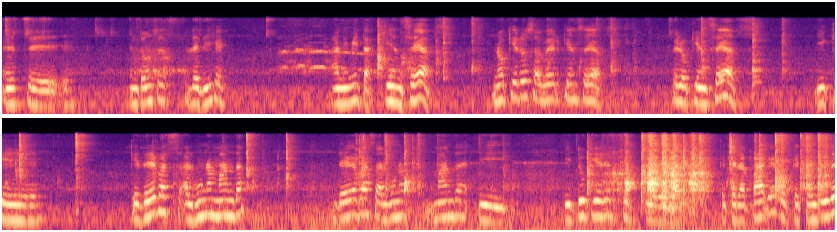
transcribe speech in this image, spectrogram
este, entonces le dije, Animita, quien seas, no quiero saber quién seas, pero quien seas y que, que debas alguna manda, debas alguna manda y, y tú quieres que te, la, que te la pague o que te ayude,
